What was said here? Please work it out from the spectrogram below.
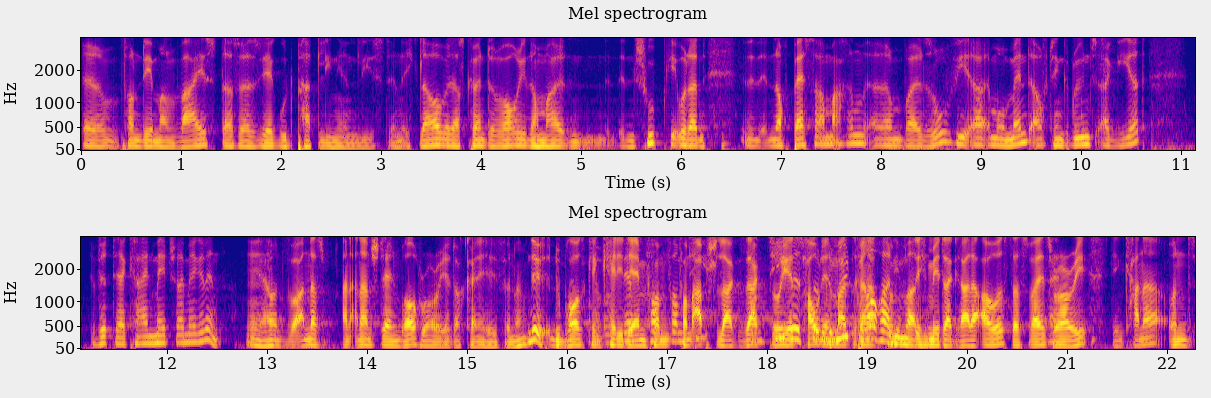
ähm, von dem man weiß, dass er sehr gut Puttlinien liest. Und ich glaube, das könnte Rory nochmal einen Schub geben oder noch besser machen, ähm, weil so wie er im Moment auf den Grüns agiert, wird er kein Major mehr gewinnen. Ja, und woanders, an anderen Stellen braucht Rory ja doch keine Hilfe, ne? Nö. Du brauchst keinen Caddy, der ihm vom, vom, vom Abschlag sagt, so jetzt hau den mal 350 Meter geradeaus, das weiß Rory, den kann er und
